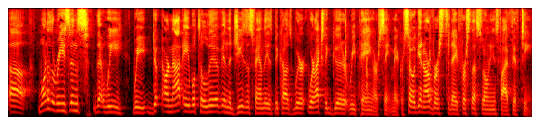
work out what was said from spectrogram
uh, one of the reasons that we, we do, are not able to live in the Jesus family is because we're, we're actually good at repaying our saint maker. So again, our verse today, 1 Thessalonians 5.15.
